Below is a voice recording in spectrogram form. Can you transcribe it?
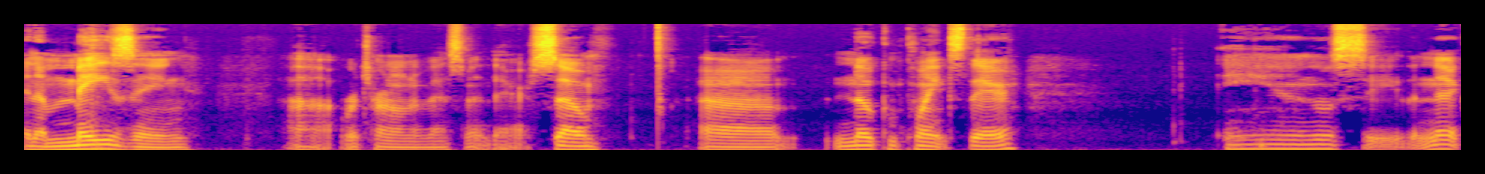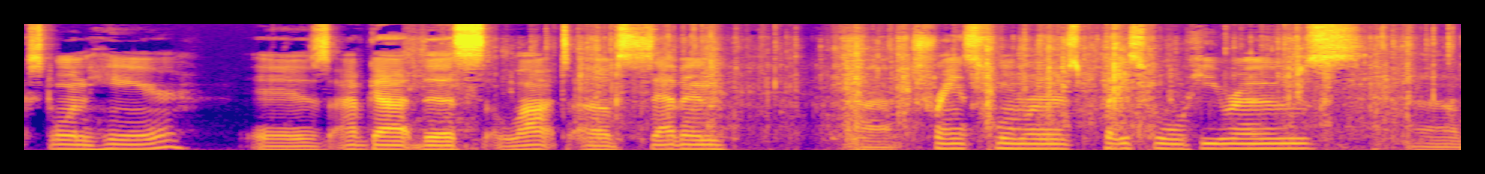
an amazing uh, return on investment there. So uh, no complaints there. And let's see, the next one here is I've got this lot of seven uh, Transformers Playskool Heroes. Um,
